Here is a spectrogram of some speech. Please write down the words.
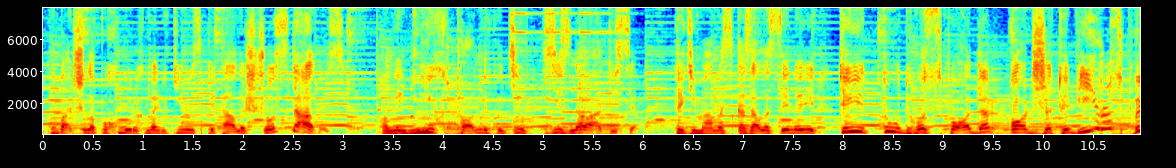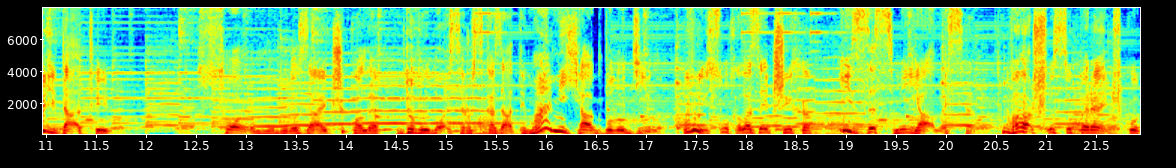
побачила похмурих малюків і спитала, що сталося. Але ніхто не хотів зізнаватися. Тоді мама сказала синові: Ти тут господар, отже тобі розповідати. Соромно було зайчику, але довелося розказати мамі, як було діло. Вислухала зайчиха і засміялася. Вашу суперечку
